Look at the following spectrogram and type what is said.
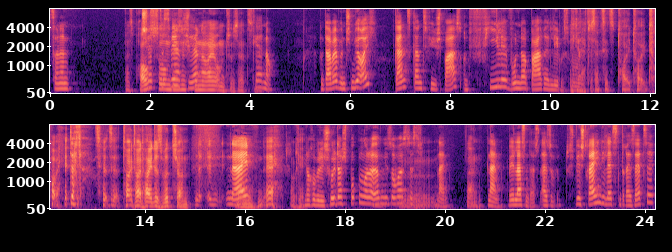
sondern was brauchst du, um diese Spinnerei ja. umzusetzen? Genau. Und dabei wünschen wir euch ganz, ganz viel Spaß und viele wunderbare Lebensmomente. Ich dachte, du sagst jetzt toi, toi, toi. toi, toi, toi, das wird schon. Nein. Nein. Äh, okay. Noch über die Schulter spucken oder irgendwie sowas? Das, nein. Nein. Nein, wir lassen das. Also wir streichen die letzten drei Sätze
